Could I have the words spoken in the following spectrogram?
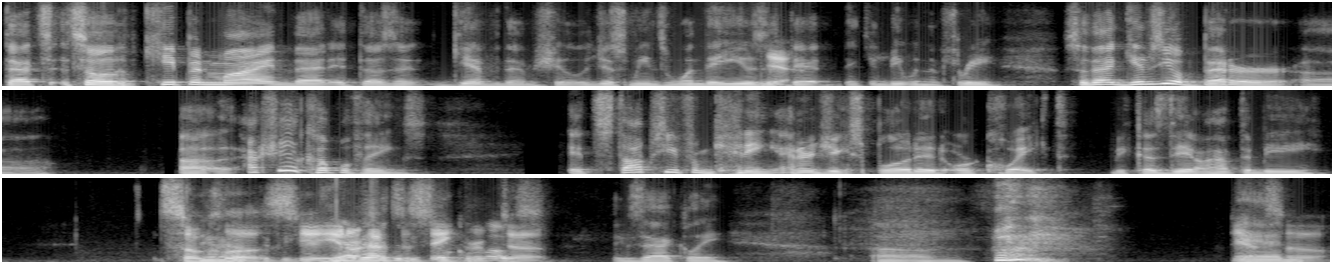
That's so keep in mind that it doesn't give them shield. It just means when they use it, Yeah. they, they can be within three. So that gives you a better uh uh actually a couple things. It stops you from getting energy exploded or quaked because they don't have to be So They don't have to close. be- yeah, you don't have have to to stay so grouped close. up. exactly. Um Yeah, And- so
